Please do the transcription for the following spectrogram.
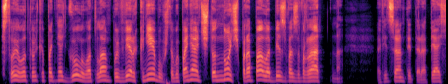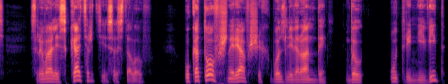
Стоило только поднять голову от лампы вверх к небу, чтобы понять, что ночь пропала безвозвратно. Официанты, торопясь, срывали скатерти со столов. У котов, шнырявших возле веранды, был утренний вид.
